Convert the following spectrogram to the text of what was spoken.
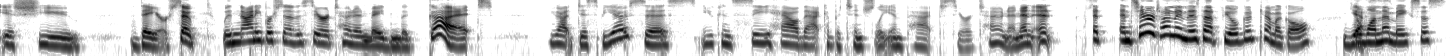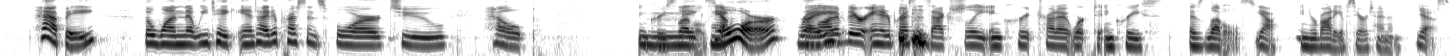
issue there. So with 90% of the serotonin made in the gut, you got dysbiosis, you can see how that could potentially impact serotonin. And, and And, and serotonin is that feel good chemical, the one that makes us happy, the one that we take antidepressants for to help increase levels. Yeah. more, right? A lot of their antidepressants actually incre- try to work to increase those levels, yeah, in your body of serotonin. Yes.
